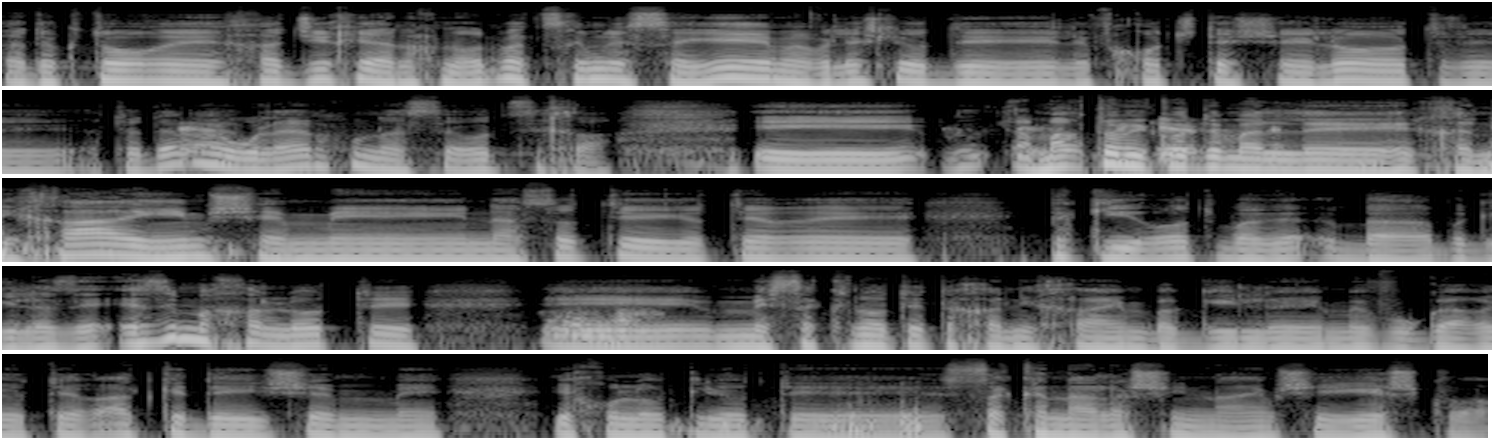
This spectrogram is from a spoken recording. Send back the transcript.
הדוקטור אה, חאג' יחיא, אנחנו עוד מעט צריכים לסיים, אבל יש לי עוד אה, לפחות שתי שאלות, ואתה יודע מה, כן. אולי אנחנו נעשה עוד שיחה. אה, אמרת מקודם על חניכיים שהן נעשות יותר פגיעות בגיל הזה. איזה מחלות מסכנות את החניכיים בגיל מבוגר יותר, עד כדי שהן יכולות להיות סכנה לשיניים שיש כבר,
